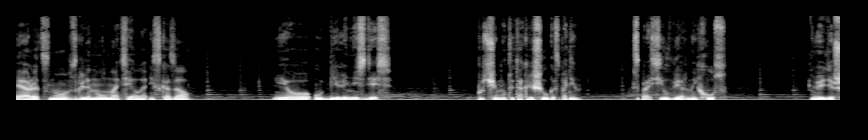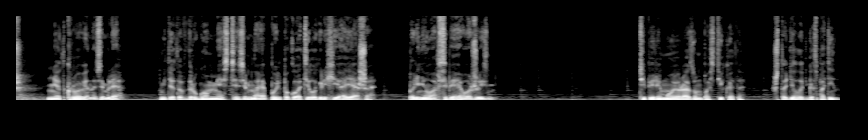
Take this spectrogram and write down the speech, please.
Эрет снова взглянул на тело и сказал, «Его убили не здесь». «Почему ты так решил, господин?» — спросил верный Хус. «Видишь, нет крови на земле. Где-то в другом месте земная пыль поглотила грехи Аяша, приняла в себя его жизнь». «Теперь и мой разум постиг это. Что делать, господин?»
